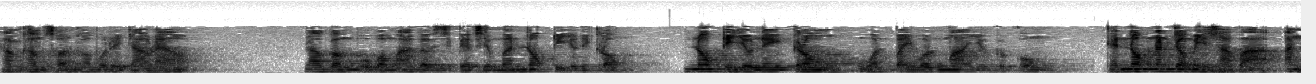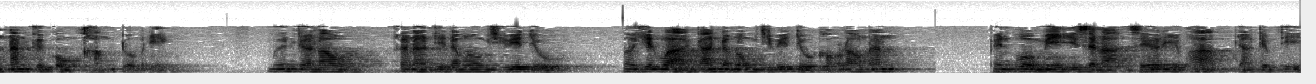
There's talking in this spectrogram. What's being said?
ทำคำสอนของพระพุทธเจ้าแล้ว เราก็อุปมาเกิดสิเปรียบเสียเหมือนนกที่อยู่ในกรงนกที่อยู่ในกรงวนไปวนมาอยู่กับกรง แต่นกนั้นก็ไม่ทราบว่าอันนั่นคือกงขังตัวมันเอง เหมือนกับเราขณะที่ดำรงชีวิตอยู่ก็คิดว่าการดำรงชีวิตอยู่ของเรานั้น เป็นผู้มีอิสระเสรีภาพอย่างเต็มที่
